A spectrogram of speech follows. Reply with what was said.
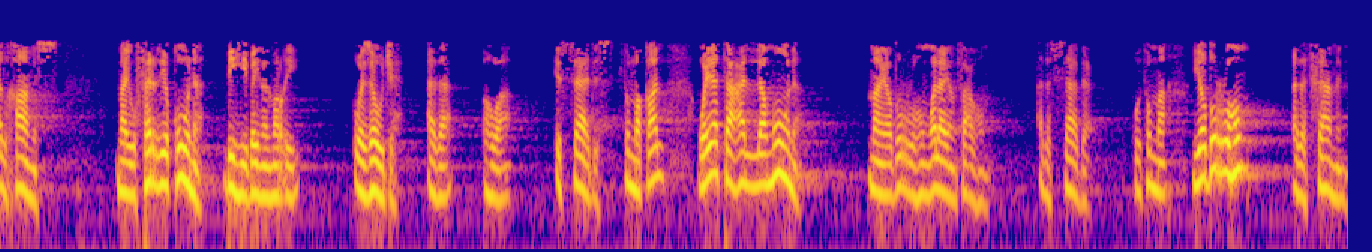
الخامس ما يفرقون به بين المرء وزوجه هذا هو السادس. ثم قال ويتعلمون ما يضرهم ولا ينفعهم هذا السابع. ثم يضرهم هذا الثامن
